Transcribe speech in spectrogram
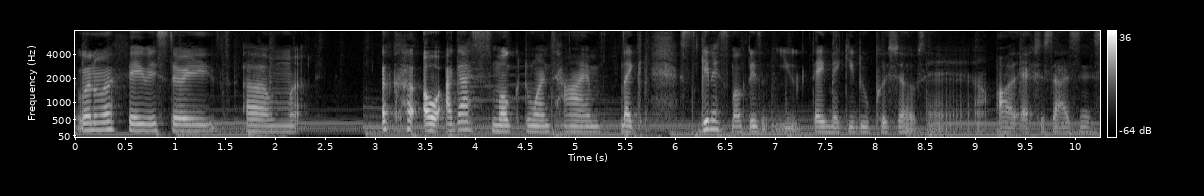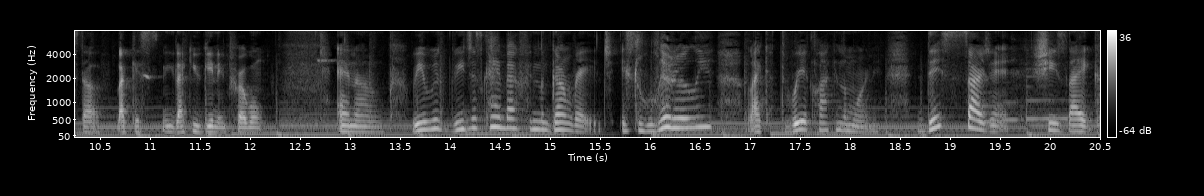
one of my favorite stories. Um, oh, I got smoked one time. Like getting smoked isn't you. They make you do push-ups and all the exercises and stuff. Like it's like you get in trouble. And um, we we just came back from the gun range. It's literally like three o'clock in the morning. This sergeant, she's like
